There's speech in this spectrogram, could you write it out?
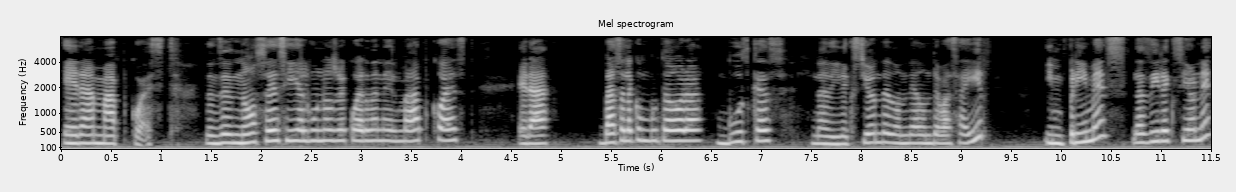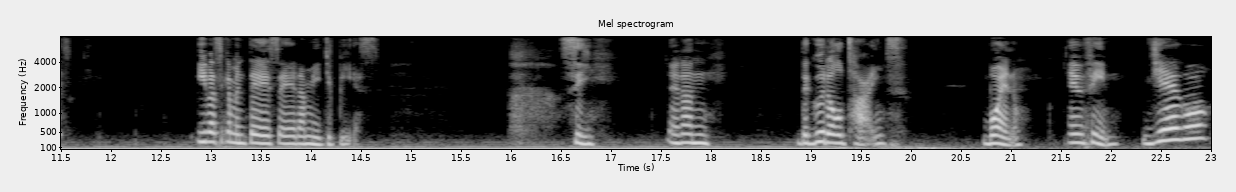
era MapQuest. Entonces, no sé si algunos recuerdan el MapQuest. Era, vas a la computadora, buscas la dirección de dónde a dónde vas a ir, imprimes las direcciones y básicamente ese era mi GPS. Sí, eran the good old times. Bueno, en fin, llego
